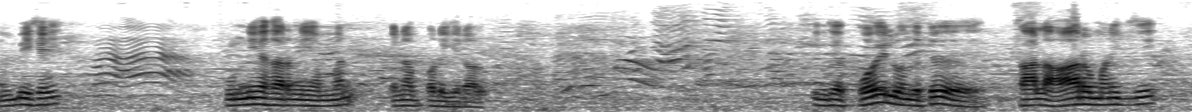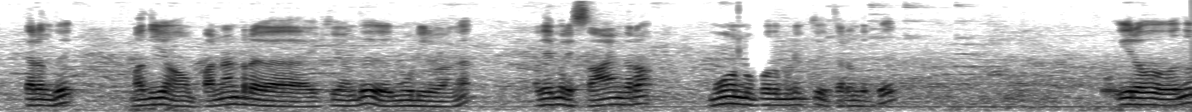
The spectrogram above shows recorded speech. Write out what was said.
அம்பிகை புண்ணியகரணி அம்மன் எனப்படுகிறாள். இங்கே கோயில் வந்துட்டு காலைல ஆறு மணிக்கு திறந்து மதியம் பன்னெண்டரைக்கு வந்து மூடிடுவாங்க. அதேமாதிரி சாயந்தரம் மூணு முப்பது மணிக்கு திறந்துட்டு இரவு வந்து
